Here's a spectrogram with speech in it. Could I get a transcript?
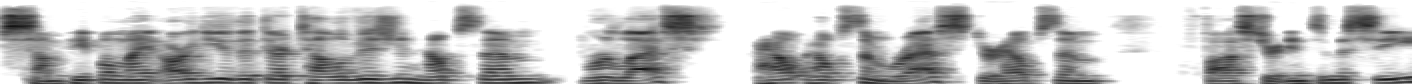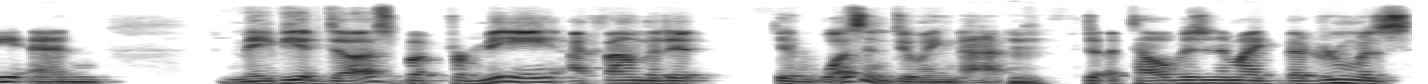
some people might argue that their television helps them less, help, helps them rest or helps them foster intimacy. And maybe it does. But for me, I found that it, it wasn't doing that. Mm. A television in my bedroom was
